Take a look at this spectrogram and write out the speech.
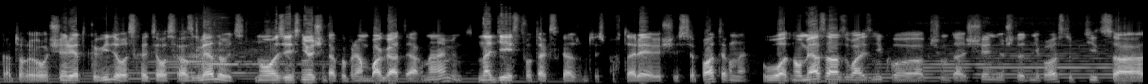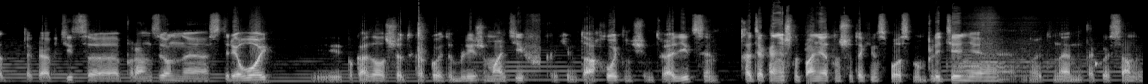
которую очень редко виделось, хотелось разглядывать. Но здесь не очень такой прям богатый орнамент, на действо, так скажем, то есть повторяющиеся паттерны. Вот. Но у меня сразу возникло почему-то ощущение, что это не просто птица, а такая птица, пронзенная стрелой. И показалось, что это какой-то ближе мотив к каким-то охотничьим традициям. Хотя, конечно, понятно, что таким способом плетения, ну, это, наверное, такой самый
